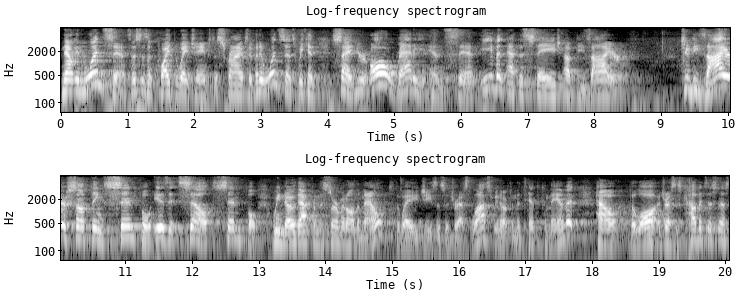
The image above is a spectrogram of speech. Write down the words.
Now, in one sense, this isn't quite the way James describes it, but in one sense, we can say you're already in sin, even at the stage of desire. To desire something sinful is itself sinful. We know that from the Sermon on the Mount, the way Jesus addressed lust. We know it from the 10th commandment, how the law addresses covetousness.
